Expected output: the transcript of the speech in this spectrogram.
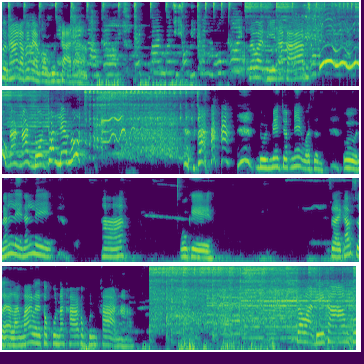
ศูนย์ห้ากับพี่แหม่มขอบคุณค่ะนะสวัสดีนะคะพี่นั่นนั่นโดนจดแล้วนู้โดนเมจดเน่วะสันเออ นั่นเลยนั่นเลยฮะโอเค สวยครับสวยอลังมากเลย ขอบคุณนะคะ ขอบคุณค่ะนะคะ สวัสดีค่ะอัมครู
